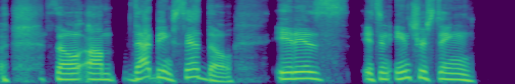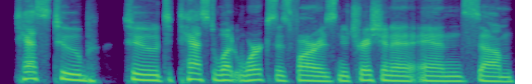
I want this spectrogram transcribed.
so um, that being said, though, it is it's an interesting test tube to to test what works as far as nutrition and, and um,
